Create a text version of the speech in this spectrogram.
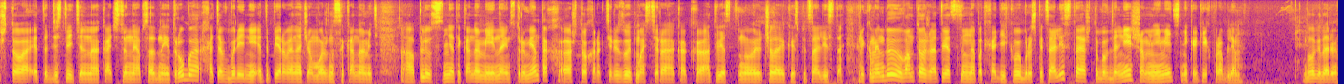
что это действительно качественные обсадные трубы, хотя в бурении это первое, на чем можно сэкономить. А, плюс нет экономии на инструментах, а, что характеризует мастера как ответственного человека и специалиста. Рекомендую вам тоже ответственно подходить к выбору специалиста, чтобы в дальнейшем не иметь никаких проблем. Благодарю.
